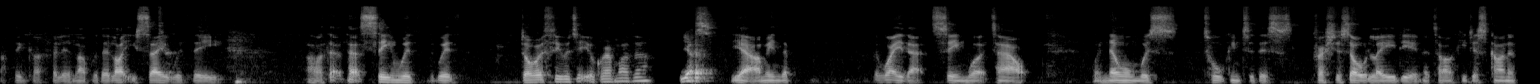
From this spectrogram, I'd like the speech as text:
I think I fell in love with it. Like you say, with the, oh, that, that scene with, with Dorothy, was it your grandmother? Yes. Yeah. I mean, the, the way that scene worked out when no one was talking to this precious old lady and Nataki just kind of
